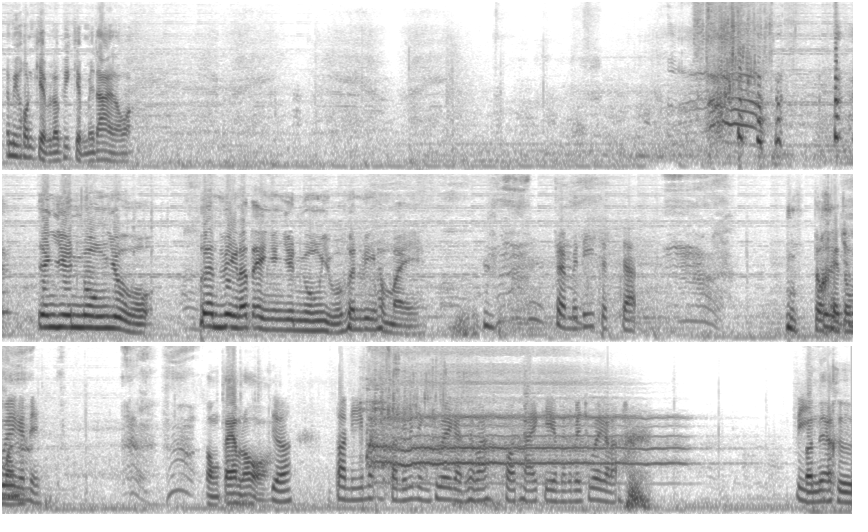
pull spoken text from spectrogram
ถ้ามีคนเก็บแล้วพี่เก็บไม่ได้แล้วอะยังยืนงงอยู่ พื่อนวิ่งแล้วตัวเองยังยืนงงอยู่ว่าเพื่อนวิ่งทำไม แฟมิลี่จัดจัดตัวใครตัวช่วมัยนกันดิสองแต้มแล้วเหรอเดี๋ยว ตอนนี้มันตอนนี้มันยังช่วยกันใช่ปะพอท้ายเกมมันจะไม่ช่วยกันละนี่ตอนเนี้ยคือ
